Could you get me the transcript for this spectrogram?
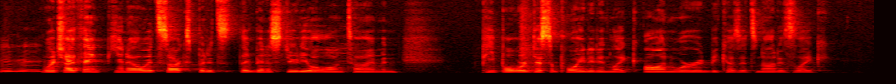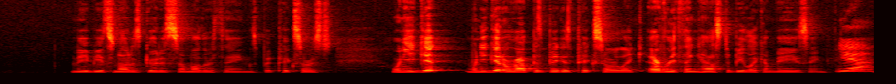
Mm-hmm. which I think you know it sucks, but it's they've been a studio a long time and people were disappointed in like Onward because it's not as like maybe it's not as good as some other things, but Pixar's when you get when you get a rep as big as Pixar, like everything has to be like amazing. Yeah.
